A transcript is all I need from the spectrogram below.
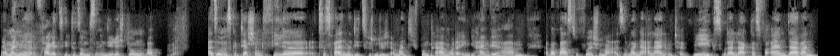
Ja, meine Frage zielte so ein bisschen in die Richtung, ob, also es gibt ja schon viele CIS-Reisende, die zwischendurch auch mal einen Tiefpunkt haben oder irgendwie Heimweh haben. Aber warst du vorher schon mal so lange allein unterwegs oder lag das vor allem daran,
